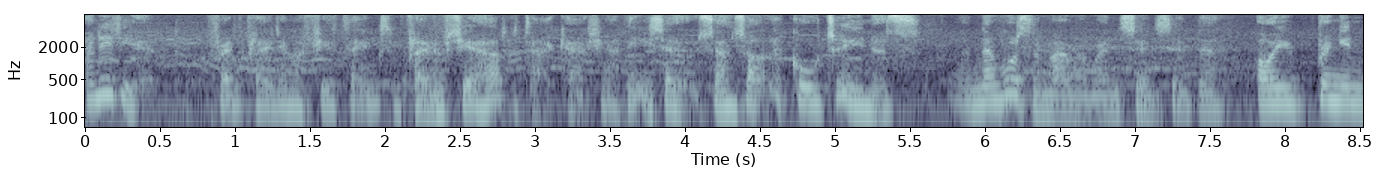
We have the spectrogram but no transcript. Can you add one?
an idiot. Fred played him a few things and played him sheer heart attack, actually. I think he said it sounds like the Cortinas. And there was the moment when Sid said, uh, Are you bringing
